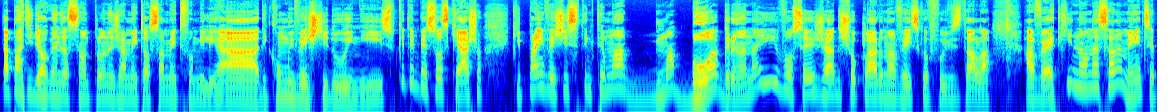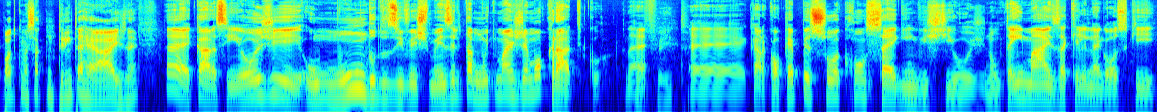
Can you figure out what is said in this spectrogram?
da parte de organização, de planejamento, orçamento familiar, de como investir do início. Porque tem pessoas que acham que para investir você tem que ter uma, uma boa grana e você já deixou claro na vez que eu fui visitar lá a VET que não necessariamente. Você pode começar com 30 reais, né? É, cara, assim, hoje o mundo dos investimentos ele está muito mais democrático. Né? Perfeito. É, cara, qualquer pessoa consegue investir hoje. Não tem mais aquele negócio que,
